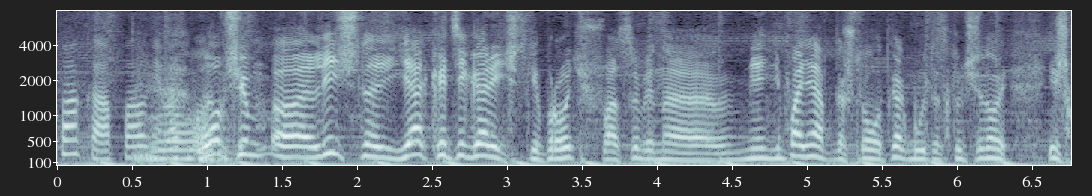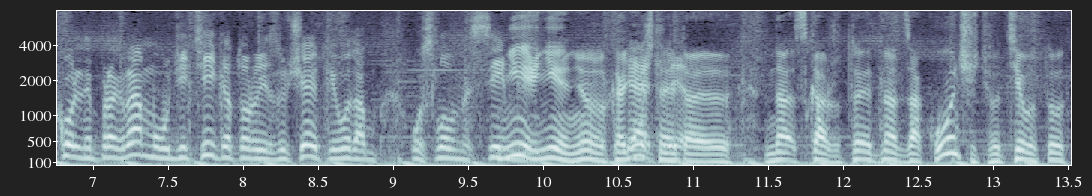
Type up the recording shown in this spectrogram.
пока, вполне В возможно. общем, э, лично я категорически против. Особенно мне непонятно, что вот как будет исключено из школьной программы у детей, которые изучают его там условно 7 Не, не, ну, конечно, лет. это на- скажут, это надо закончить. Вот те вот, вот-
